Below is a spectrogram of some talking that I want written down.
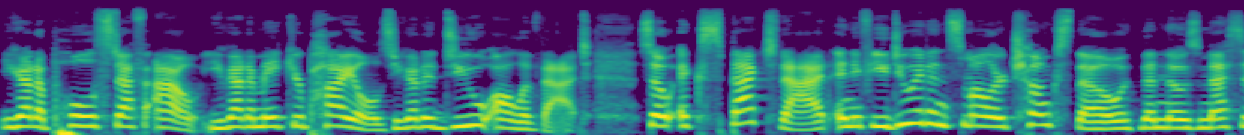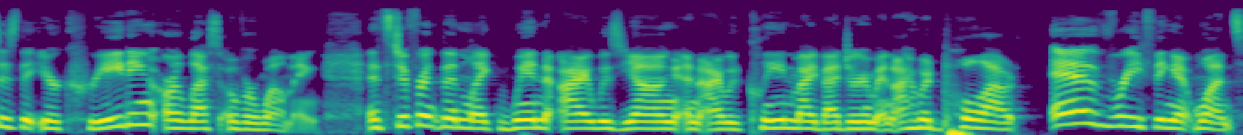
you got to pull stuff out. You got to make your piles. You got to do all of that. So expect that. And if you do it in smaller chunks though, then those messes that you're creating are less overwhelming. It's different than like when I was young young and I would clean my bedroom and I would pull out everything at once.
